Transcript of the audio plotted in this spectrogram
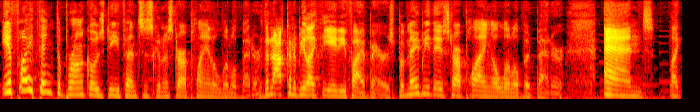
if I think the Broncos defense is going to start playing a little better, they're not going to be like the 85 Bears, but maybe they start playing a little bit better. And like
